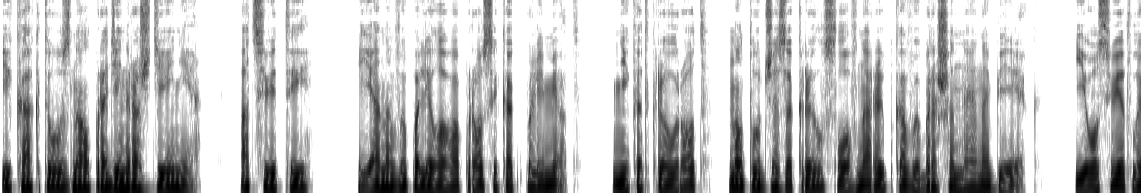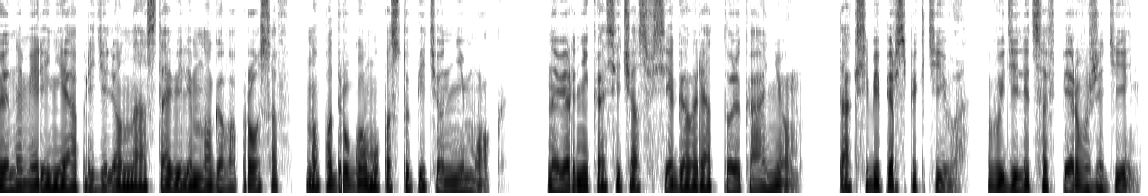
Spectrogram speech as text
И как ты узнал про день рождения? А цветы?» Яна выпалила вопросы, как пулемет. Ник открыл рот, но тут же закрыл, словно рыбка, выброшенная на берег. Его светлые намерения определенно оставили много вопросов, но по-другому поступить он не мог. Наверняка сейчас все говорят только о нем. Так себе перспектива, выделиться в первый же день.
